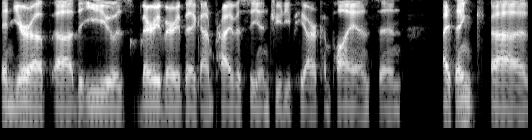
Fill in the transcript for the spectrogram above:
in Europe, uh, the EU is very very big on privacy and GDPR compliance, and I think uh,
